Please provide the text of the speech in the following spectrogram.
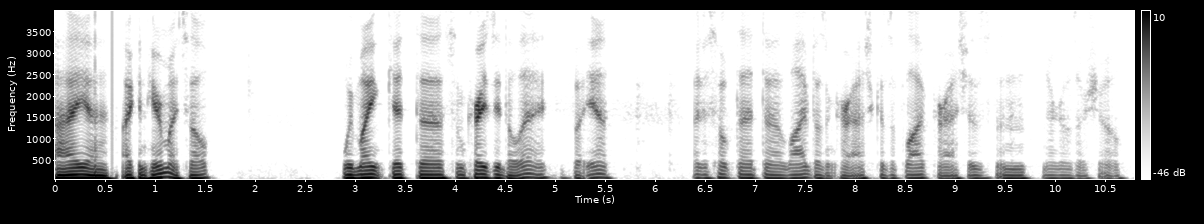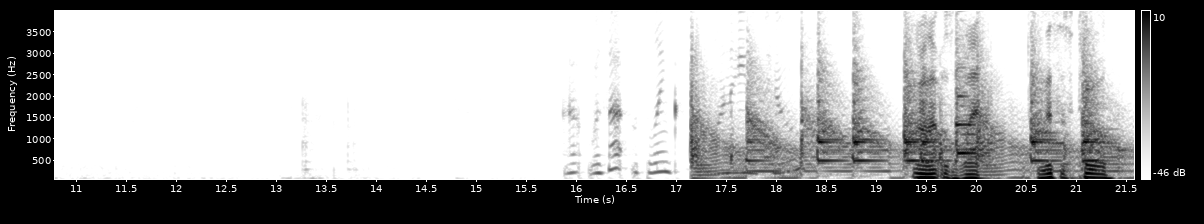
I uh, I can hear myself. We might get uh, some crazy delay, but yeah. I just hope that uh, live doesn't crash because if live crashes, then there goes our show. Uh, was that Blink 182? No, that was lit. And this is Tool.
